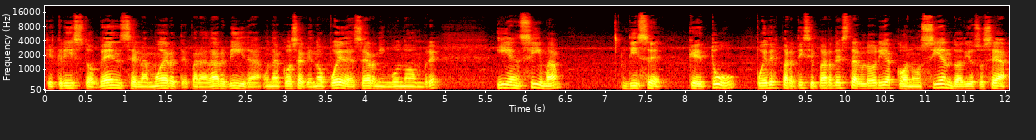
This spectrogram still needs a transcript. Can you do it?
que Cristo vence la muerte para dar vida, una cosa que no puede hacer ningún hombre, y encima dice que tú puedes participar de esta gloria conociendo a Dios, o sea,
